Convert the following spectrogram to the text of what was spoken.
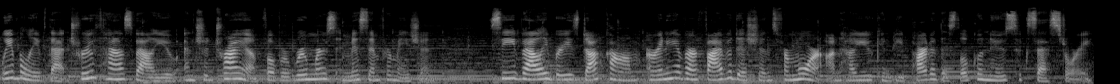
We believe that truth has value and should triumph over rumors and misinformation. See valleybreeze.com or any of our five editions for more on how you can be part of this local news success story.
